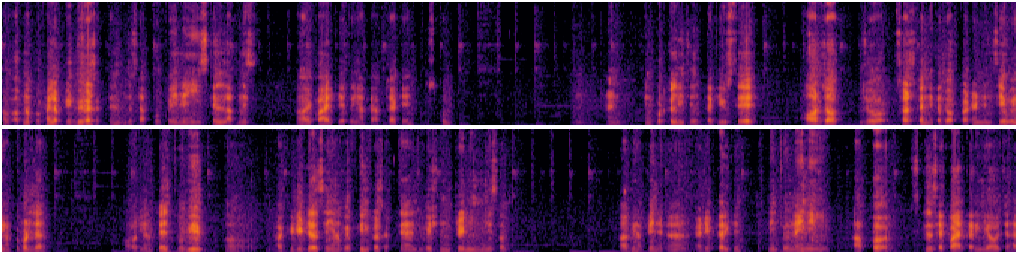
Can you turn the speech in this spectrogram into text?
अब अपना प्रोफ़ाइल अपडेट भी कर सकते हैं जैसे आपको कोई नई स्किल आपने एक्वायर किया तो यहाँ पे आप जाके उसको एंड इनपुट कर लीजिए ताकि उससे और जॉब जो सर्च करने का जो आपका टेंडेंसी है वो यहाँ पे बढ़ जाए। और यहाँ पे जो भी बाकी डिटेल्स है यहाँ पे फिल कर सकते हैं एजुकेशन ट्रेनिंग ये सब। आप यहाँ पे एडिट करके अपनी जो नई नई आप स्किल्स एक्वायर करेंगे और चाहे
